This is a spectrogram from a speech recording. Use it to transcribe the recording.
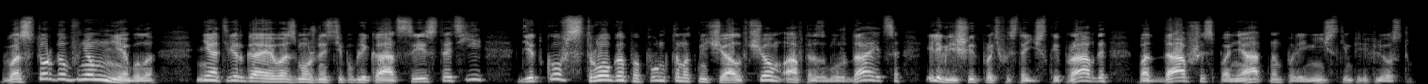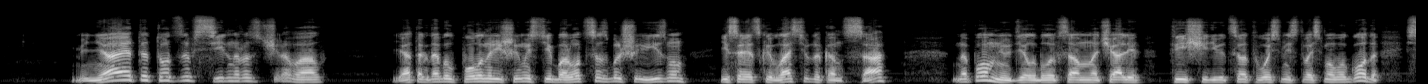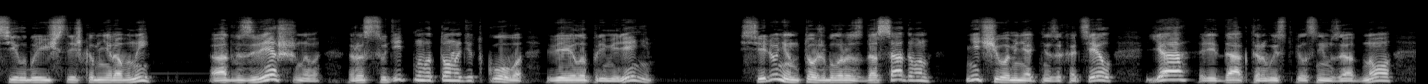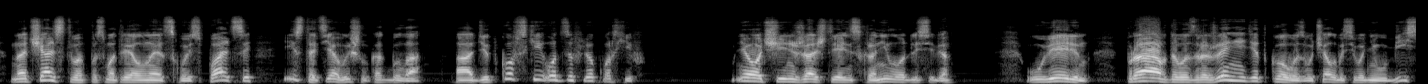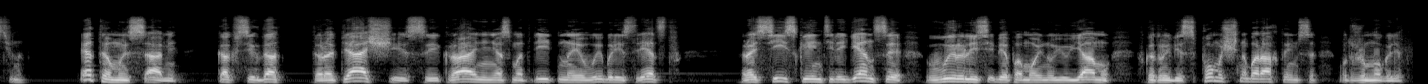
Восторгов в нем не было. Не отвергая возможности публикации статьи, Дедков строго по пунктам отмечал, в чем автор заблуждается или грешит против исторической правды, поддавшись понятным полемическим перехлестам. Меня этот отзыв сильно разочаровал. Я тогда был полон решимости бороться с большевизмом и советской властью до конца. Напомню, дело было в самом начале 1988 года, силы были еще слишком неравны, а от взвешенного, рассудительного тона Дедкова веяло примирением. Селюнин тоже был раздосадован, ничего менять не захотел. Я, редактор, выступил с ним заодно, начальство посмотрело на это сквозь пальцы, и статья вышла как была, а Дедковский отзыв лег в архив. Мне очень жаль, что я не сохранил его для себя. Уверен, правда возражений Дедкова звучала бы сегодня убийственно. Это мы сами, как всегда, торопящиеся и крайне неосмотрительные в выборе средств, российская интеллигенция вырыли себе помойную яму, в которой беспомощно барахтаемся вот уже много лет.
